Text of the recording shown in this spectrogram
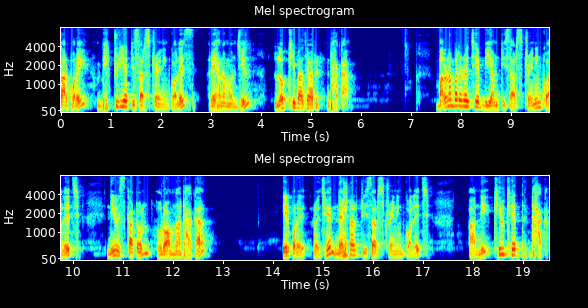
তারপরে Victoria teachers training college, Rehana Manzil, Lakshmibazar, Dhaka. বারো নম্বরে রয়েছে BM teachers training college, new Eskaton, Ramna, Dhaka. এরপরে রয়েছে national teachers training college Khilkhet, Dhaka.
